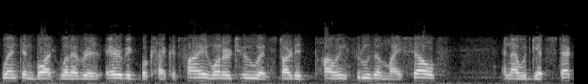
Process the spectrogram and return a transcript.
went and bought whatever Arabic books I could find, one or two, and started plowing through them myself. And I would get stuck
